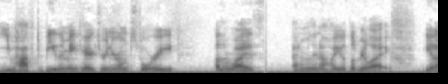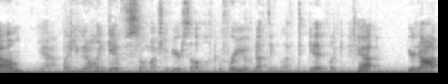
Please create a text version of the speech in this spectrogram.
you have to be the main character in your own story. Otherwise, I don't really know how you would live your life, you know? Yeah. Like you can only give so much of yourself before you have nothing left to give. Like Yeah. you're not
